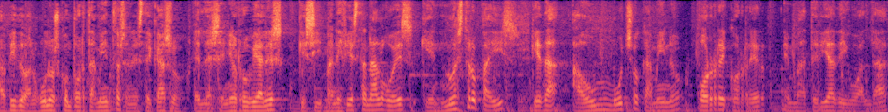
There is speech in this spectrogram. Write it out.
habido algunos comportamientos, en este caso el del señor Rubiales, que si manifiestan algo es que en nuestro país queda aún mucho camino por recorrer en materia de igualdad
